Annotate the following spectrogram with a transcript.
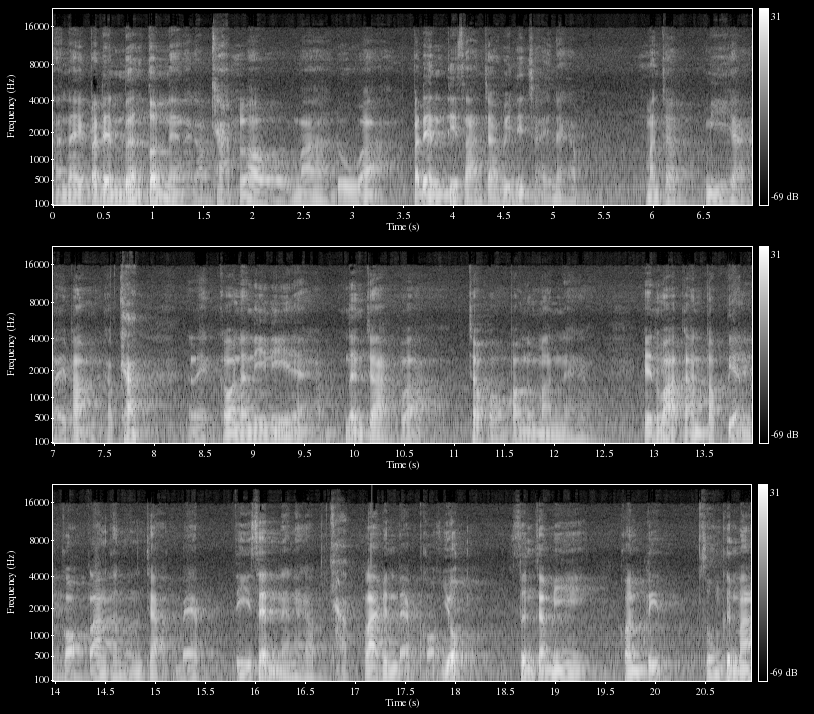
อ่าในประเด็นเบื้องต้นเนี่ยนะครับครับเรามาดูว่าประเด็นที่ศาลจะวินิจฉัยนะครับ มันจะมีอย่างไรบ้างนะครับครับในกรณีนี้เนี่ยครับเนื่องจากว่าเจ้าของปั๊มน้ำมันนะครับ เห็นว่าการปรับเปลี่ยนเกาะกลางถนนจากแบบ ตีเส้นเนยนะครับครับกลายเป็นแบบเกาะยก ซึ่งจะมีคอนกรีตสูงขึ้นมา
